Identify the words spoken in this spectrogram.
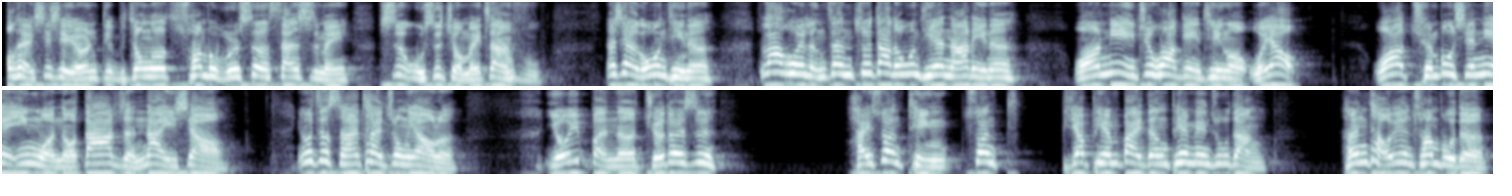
OK，谢谢有人比中说，川普不是设三十枚，是五十九枚战斧。那现在有个问题呢，拉回冷战最大的问题在哪里呢？我要念一句话给你听哦，我要我要全部先念英文哦，大家忍耐一下哦，因为这实在太重要了。有一本呢，绝对是还算挺算比较偏拜登、偏偏主党，很讨厌川普的，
